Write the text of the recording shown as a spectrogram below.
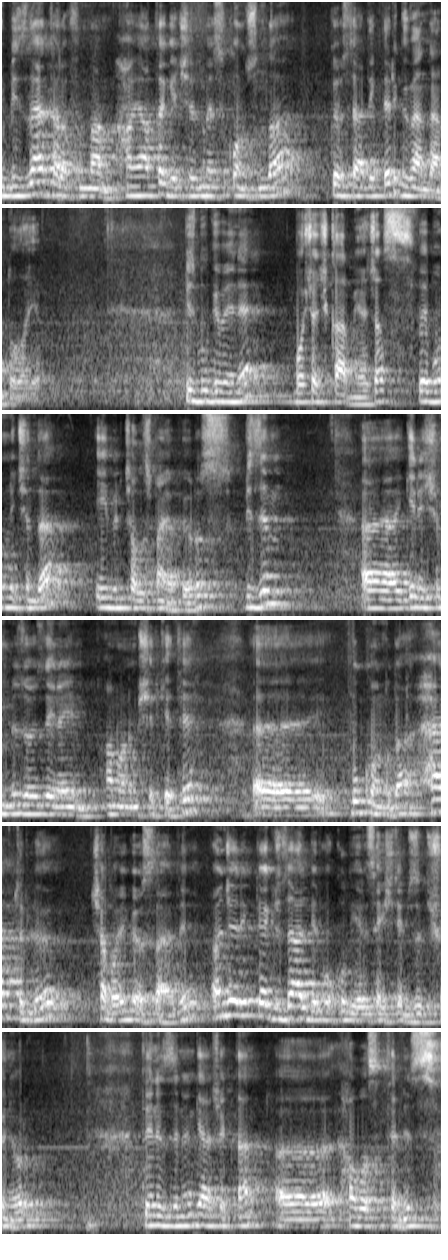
bizler tarafından hayata geçirilmesi konusunda gösterdikleri güvenden dolayı. Biz bu güveni boşa çıkarmayacağız ve bunun için de iyi bir çalışma yapıyoruz. Bizim e, girişimimiz Özdeneyim Anonim Şirketi e, bu konuda her türlü çabayı gösterdi. Öncelikle güzel bir okul yeri seçtiğimizi düşünüyorum. Denizli'nin gerçekten e, havası temiz,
